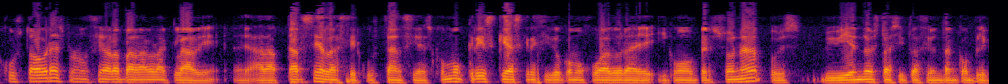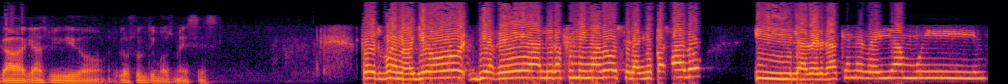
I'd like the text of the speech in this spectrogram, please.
Justo ahora has pronunciado la palabra clave, eh, adaptarse a las circunstancias. ¿Cómo crees que has crecido como jugadora e- y como persona, pues viviendo esta situación tan complicada que has vivido los últimos meses? Pues bueno, yo llegué a Liga Femenina 2 el año pasado y la verdad que me veía muy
